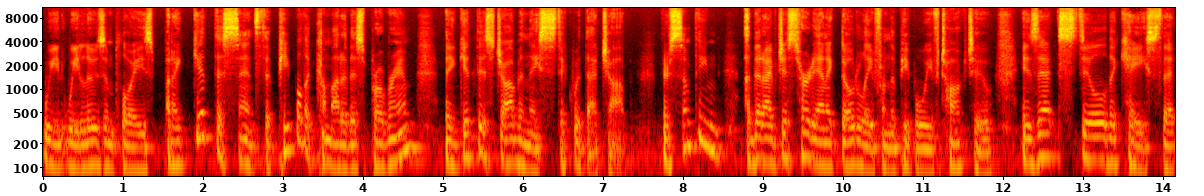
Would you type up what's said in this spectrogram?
we we lose employees. But I get the sense that people that come out of this program, they get this job and they stick with that job. There's something uh, that I've just heard anecdotally from the people we've talked to. Is that still the case that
